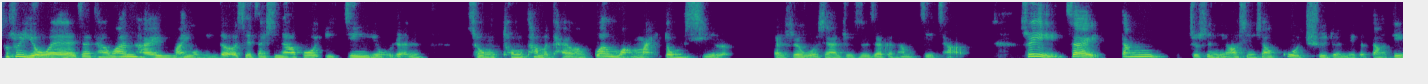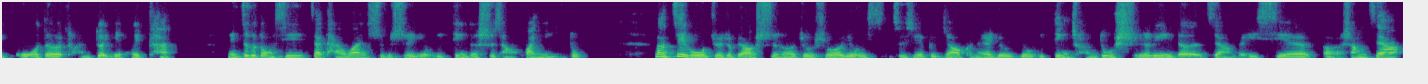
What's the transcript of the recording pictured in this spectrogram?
他说有，哎，在台湾还蛮有名的，而且在新加坡已经有人从从他们台湾官网买东西了，哎，所以我现在就是在跟他们接洽了。所以在当就是你要行销过去的那个当地国的团队也会看你这个东西在台湾是不是有一定的市场欢迎度。那这个我觉得就比较适合，就是说有一些这些比较可能要有有一定程度实力的这样的一些呃商家，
